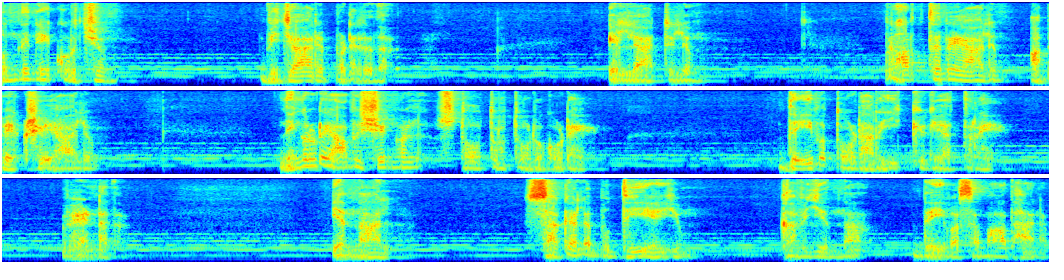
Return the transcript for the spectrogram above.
ഒന്നിനെക്കുറിച്ചും വിചാരപ്പെടരുത്. എല്ലാറ്റിലും പ്രാർത്ഥനയാലും അപേക്ഷയാലും നിങ്ങളുടെ ആവശ്യങ്ങൾ സ്തോത്രത്തോടുകൂടെ ദൈവത്തോട് അറിയിക്കുകയത്രേ വേണ്ടത്. എന്നാൽ സകല ബുദ്ധിയെയും കവിയുന്ന ദൈവസമാധാനം.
